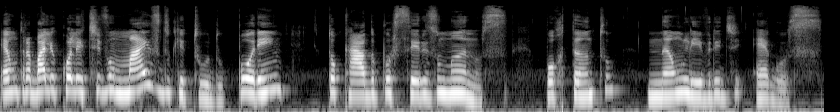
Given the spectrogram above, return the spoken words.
É um trabalho coletivo mais do que tudo, porém tocado por seres humanos. Portanto, não livre de egos.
